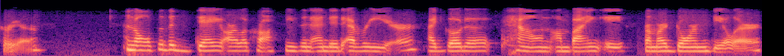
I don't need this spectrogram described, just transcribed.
career. And also the day our lacrosse season ended every year, I'd go to town on buying Ace from our dorm dealer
